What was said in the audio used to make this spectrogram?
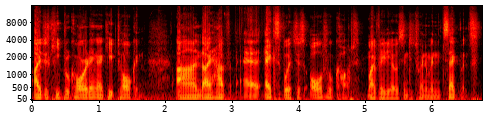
I just keep recording, I keep talking. And I have uh, XSplit just auto-cut my videos into 20 minute segments.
